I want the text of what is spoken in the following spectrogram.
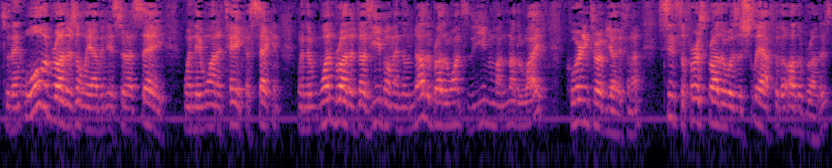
so then all the brothers only have an isra say when they want to take a second. When the one brother does yibum and another brother wants to do yibum on another wife, according to Rabbi Yochanan, since the first brother was a shliach for the other brothers,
